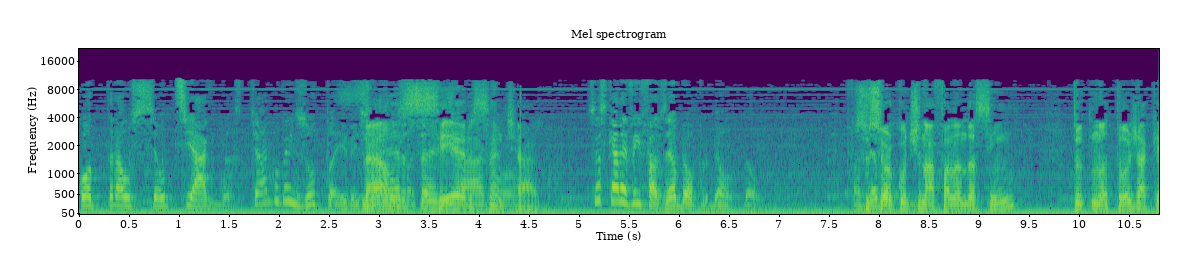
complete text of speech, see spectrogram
contra o seu Thiago. Thiago vem junto aí, vem Não, ser Santiago. Santiago. Vocês querem vir fazer o meu. meu, meu Se o senhor meu- continuar falando assim, tu notou já que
